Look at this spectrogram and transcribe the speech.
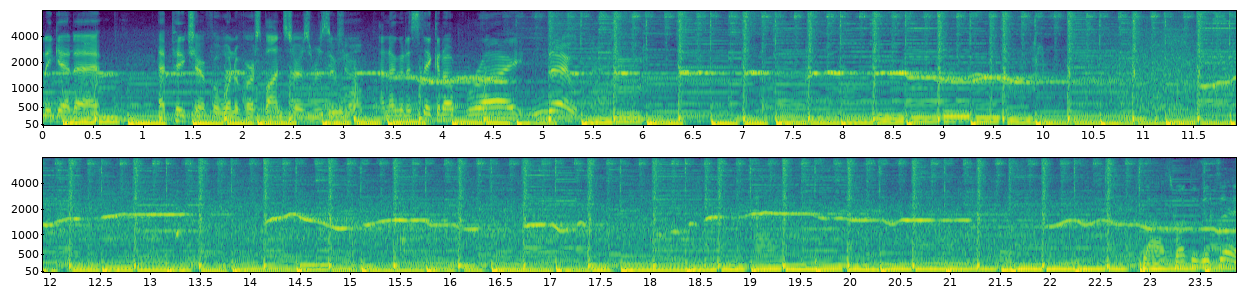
Trying to get a, a picture for one of our sponsors, Resumo, and I'm gonna stick it up right now. Class, what does it say?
